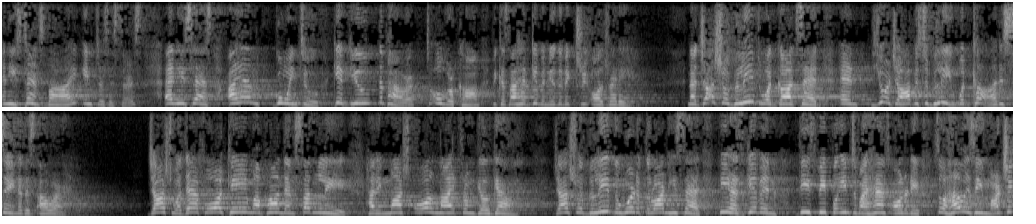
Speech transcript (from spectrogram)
and he stands by intercessors and he says, I am going to give you the power to overcome because I have given you the victory already. Now Joshua believed what God said and your job is to believe what God is saying at this hour. Joshua therefore came upon them suddenly, having marched all night from Gilgal. Joshua believed the word of the Lord and he said, He has given these people into my hands already. So how is he marching?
